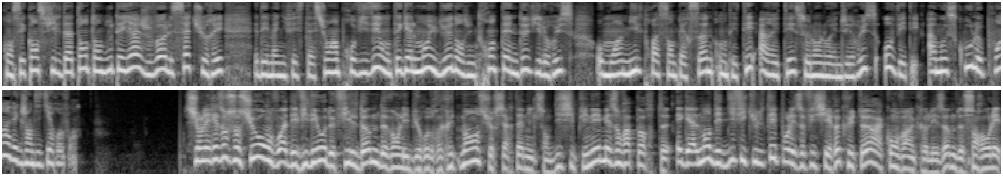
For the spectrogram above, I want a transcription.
Conséquence, file d'attente, embouteillage, vols saturés. Des manifestations improvisées ont également eu lieu dans une trentaine de villes russes. Au moins 1300 personnes ont été arrêtées selon l'ONG russe OVD. À Moscou, le point avec Jean-Didier. Sur les réseaux sociaux, on voit des vidéos de files d'hommes devant les bureaux de recrutement. Sur certaines, ils sont disciplinés, mais on rapporte également des difficultés pour les officiers recruteurs à convaincre les hommes de s'enrôler.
